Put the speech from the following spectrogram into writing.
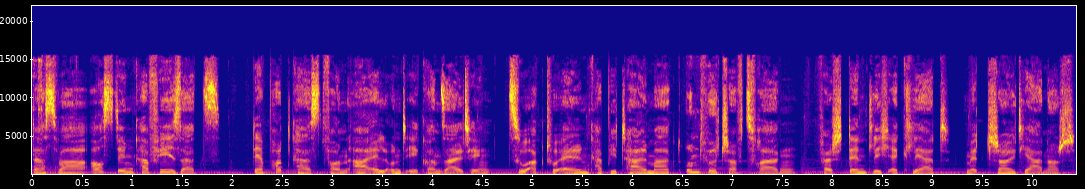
Das war aus dem Kaffeesatz der Podcast von AL und E Consulting zu aktuellen Kapitalmarkt- und Wirtschaftsfragen. Verständlich erklärt mit Scholt Janosch.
